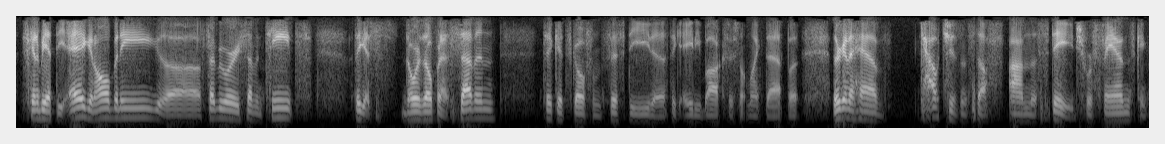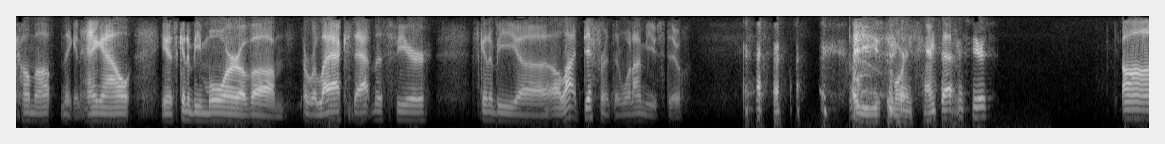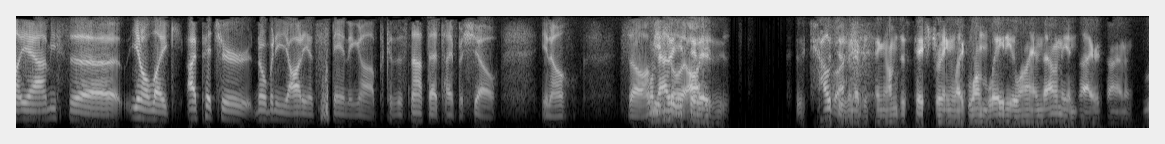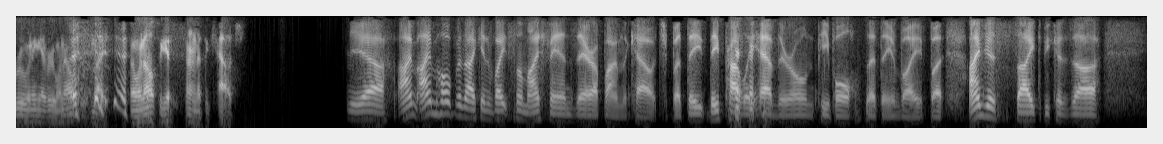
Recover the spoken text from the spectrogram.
it's going to be at the Egg in Albany, uh, February 17th. I think it's doors open at seven. Tickets go from 50 to I think 80 bucks or something like that. But they're going to have couches and stuff on the stage where fans can come up and they can hang out. You know, it's going to be more of um, a relaxed atmosphere. It's going to be uh, a lot different than what I'm used to. Are you used to more intense atmospheres? Uh, yeah, I'm used to, you know, like I picture nobody in the audience standing up because it's not that type of show, you know. So I'm well, used now to that you say audience. There's couches What? and everything, I'm just picturing like one lady lying down the entire time and ruining everyone else's night. No one else will get to turn at the couch. Yeah, I'm I'm hoping I can invite some of my fans there up on the couch, but they they probably have their own people that they invite. But I'm just psyched because uh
